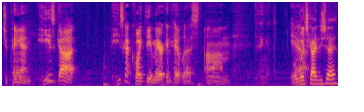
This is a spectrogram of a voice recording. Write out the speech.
Japan, he's got he's got quite the American hit list. Um, Dang it. yeah. Which guy did you say?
